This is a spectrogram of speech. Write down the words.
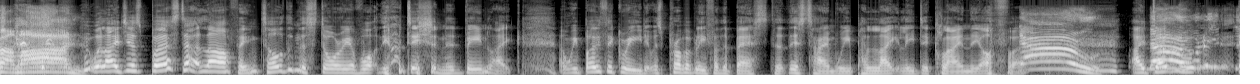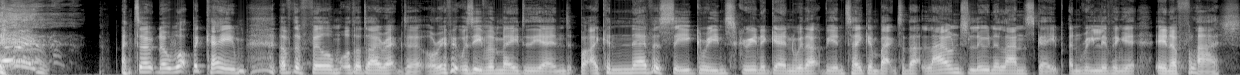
Come on. Well, I just burst out laughing, told them the story of what the audition had been like, and we both agreed it was probably for the best that this time we politely declined the offer. No. I don't No. know. What are you doing? I don't know what became of the film or the director, or if it was even made to the end, but I can never see green screen again without being taken back to that lounge lunar landscape and reliving it in a flash.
